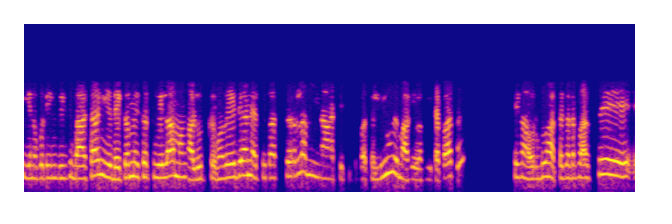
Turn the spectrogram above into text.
කියනකොට ඉංග්‍රීසි භාෂාවෙන් මේ දෙකම එකතු වෙලා මම අලුත් ක්‍රමවේදයන් ඇතුළත් කරලා මේ නාට්‍ය පිටපත ලිව්වේ මගේ පිටපත ඉතින් අවුරුදු 7කට පස්සේ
